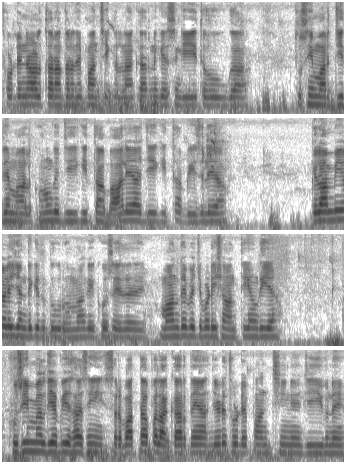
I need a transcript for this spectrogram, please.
ਤੁਹਾਡੇ ਨਾਲ ਤਰ੍ਹਾਂ ਤਰ੍ਹਾਂ ਦੇ ਪੰਛੀ ਗੱਲਾਂ ਕਰਨਗੇ, ਸੰਗੀਤ ਹੋਊਗਾ। ਤੁਸੀਂ ਮਰਜ਼ੀ ਦੇ ਮਾਲਕ ਹੋਵੋਗੇ, ਜੀ ਕੀਤਾ ਬਾਹ ਲਿਆ, ਜੀ ਕੀਤਾ ਬੀਜ ਲਿਆ। ਗੁਲਾਮੀ ਵਾਲੀ ਜ਼ਿੰਦਗੀ ਤੋਂ ਦੂਰ ਹੋਵਾਂਗੇ ਕਿਸੇ ਦੇ ਮਨ ਦੇ ਵਿੱਚ ਬੜੀ ਸ਼ਾਂਤੀ ਆਉਂਦੀ ਆ। ਖੁਸ਼ੀ ਮਿਲਦੀ ਹੈ ਵੀ ਅਸੀਂ ਸਰਬੱਤ ਦਾ ਭਲਾ ਕਰਦੇ ਹਾਂ ਜਿਹੜੇ ਤੁਹਾਡੇ ਪੰਛੀ ਨੇ, ਜੀਵ ਨੇ,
